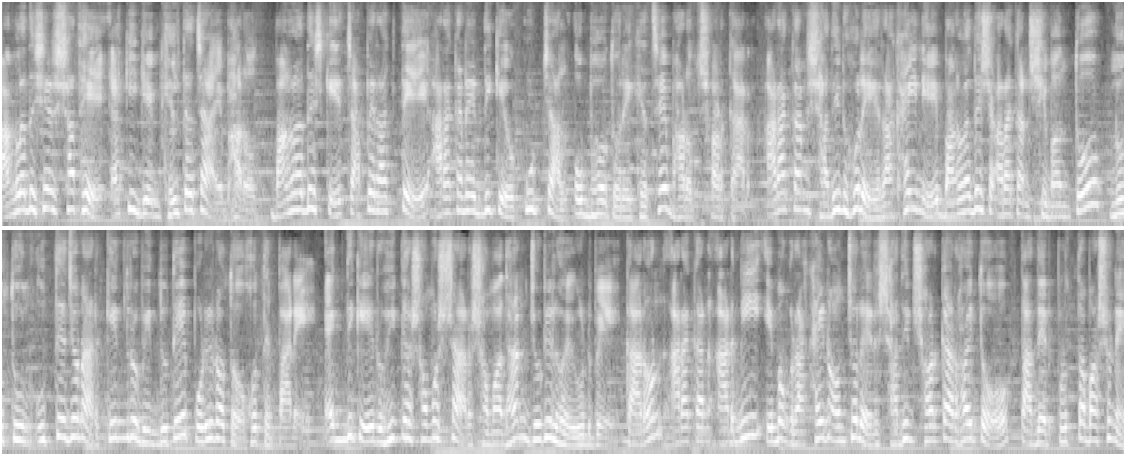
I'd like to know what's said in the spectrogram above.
বাংলাদেশের সাথে একই গেম খেলতে চায় ভারত। বাংলাদেশকে চাপে রাখতে আরাকানের দিকেও কুটচাল অব্যাহত রেখেছে ভারত সরকার। আরাকান স্বাধীন হলে রাখাইনে বাংলাদেশ আরাকান সীমান্ত নতুন উত্তেজনার কেন্দ্রবিন্দুতে পরিণত হতে পারে। একদিকে রোহিঙ্গা সমস্যার সমাধান জটিল হয়ে উঠবে, কারণ আরাকান আর্মি এবং রাখাইন অঞ্চলের স্বাধীন সরকার হয়তো তাদের প্রত্যাবাসনে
